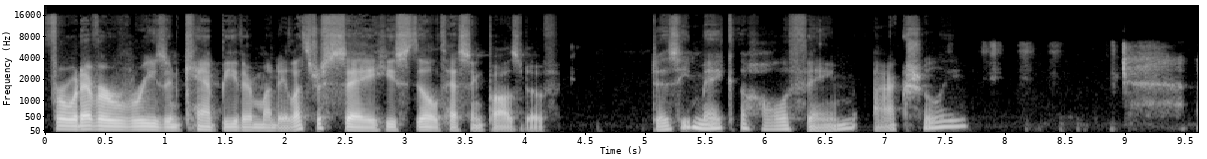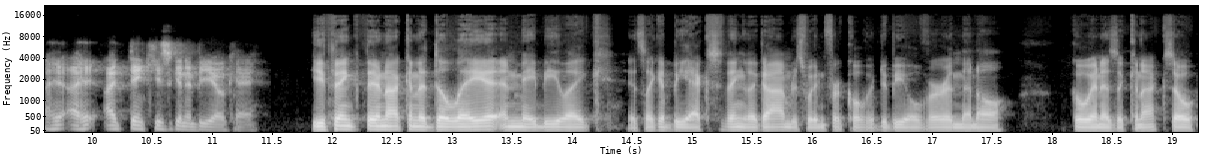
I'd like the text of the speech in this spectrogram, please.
for whatever reason, can't be there Monday, let's just say he's still testing positive. Does he make the Hall of Fame? Actually, I, I, I think he's going to be okay. You think they're not going to delay it and maybe like it's like a BX thing? Like "Ah, I'm just waiting for COVID to be over and then I'll go in as a Canuck. So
